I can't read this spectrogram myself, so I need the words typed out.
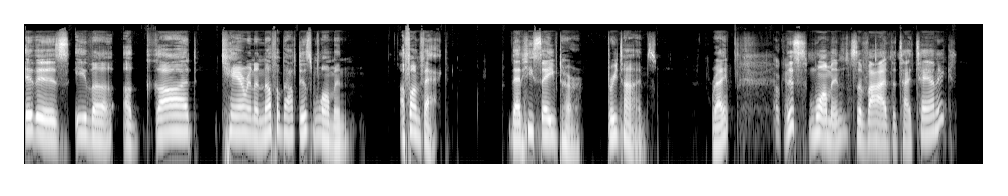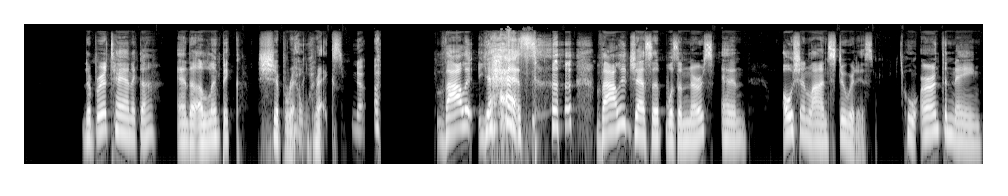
it is either a God caring enough about this woman, a fun fact, that he saved her three times, right? Okay. This woman survived the Titanic, the Britannica, and the Olympic No shipwrecks. no. Violet, yes. Violet Jessup was a nurse and ocean line stewardess who earned the name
